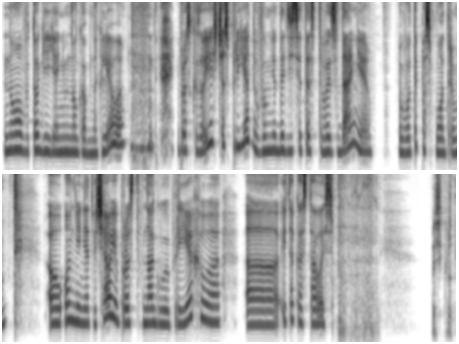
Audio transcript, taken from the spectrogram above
Но в итоге я немного обнаглела и просто сказала, я сейчас приеду, вы мне дадите тестовое задание, вот и посмотрим. А он мне не отвечал, я просто в наглую приехала, а, и так и осталась. Очень круто.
